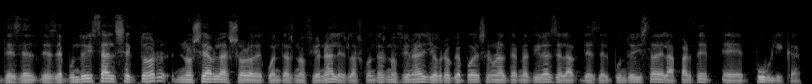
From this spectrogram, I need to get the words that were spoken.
desde, desde el punto de vista del sector no se habla solo de cuentas nacionales. Las cuentas nacionales yo creo que puede ser una alternativa desde, la- desde el punto de vista de la parte eh, pública.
